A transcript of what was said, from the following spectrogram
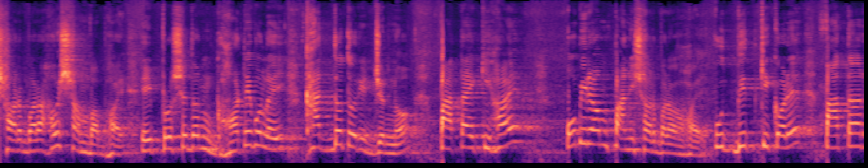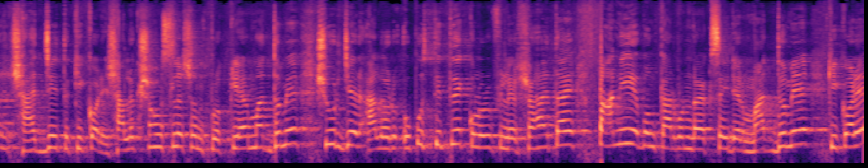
সরবরাহ সম্ভব হয়। এই প্রসেদন ঘটে বলেই খাদ্য তৈরির জন্য পাতায় কি হয়? অবিরাম পানি সরবরাহ হয়। উদ্ভিদ কি করে? পাতার সাহায্যে তো কি করে? সালোক সংশ্লেষণ প্রক্রিয়ার মাধ্যমে সূর্যের আলোর উপস্থিতিতে ক্লোরোফিলের সহায়তায় পানি এবং কার্বন ডাইঅক্সাইডের মাধ্যমে কি করে?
